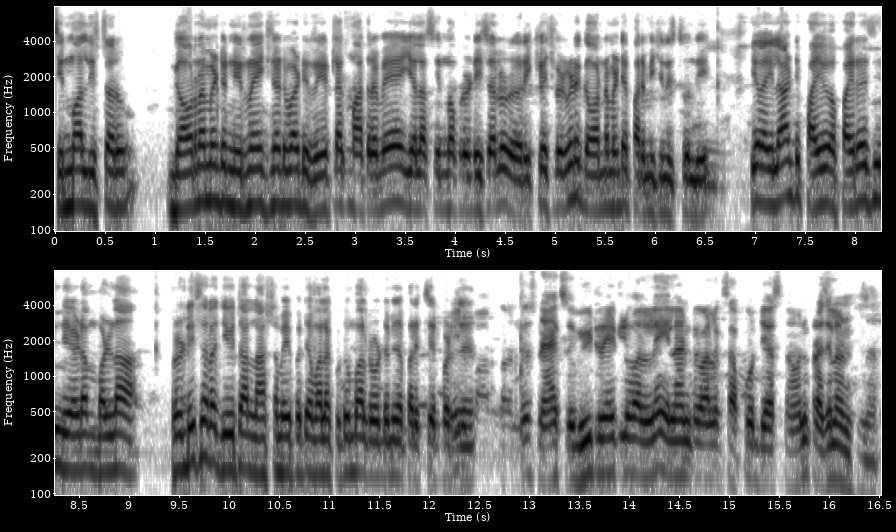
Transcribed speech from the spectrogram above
సినిమాలు తీస్తారు. గవర్నమెంట్ నిర్ణయించినటువంటి రేట్లకు మాత్రమే ఇలా సినిమా ప్రొడ్యూసర్లు రిక్వెస్ట్ పెట్టుకుంటే గవర్నమెంటే పర్మిషన్ ఇస్తుంది. ఇలా ఇలాంటి పై పైరసీలు చేయడం వల్ల ప్రొడ్యూసర్ల జీవితాలు నాశనం అయిపోతే వాళ్ళ కుటుంబాలు రోడ్డు మీద పరిస్థితి ఏర్పడుతుంది స్నాక్స్ వీటి రేట్ల వల్లనే ఇలాంటి వాళ్ళకి సపోర్ట్ చేస్తున్నామని ప్రజలు అంటున్నారు.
